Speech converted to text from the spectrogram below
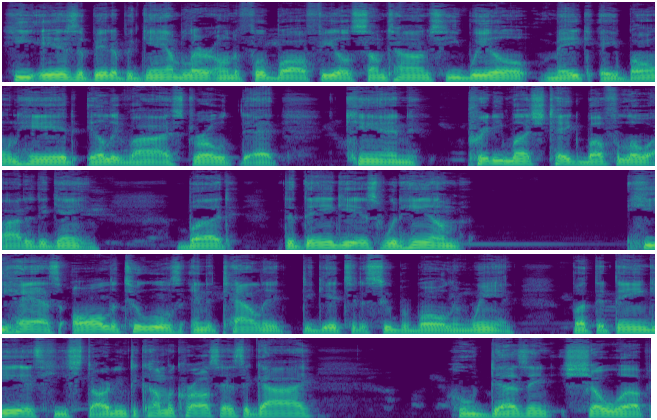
he is a bit of a gambler on the football field. Sometimes he will make a bonehead, ill advised throw that can pretty much take Buffalo out of the game. But the thing is with him, he has all the tools and the talent to get to the Super Bowl and win. But the thing is, he's starting to come across as a guy who doesn't show up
